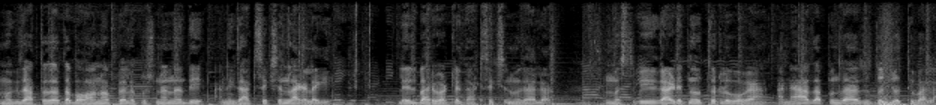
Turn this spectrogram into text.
मग जाता जाता भावानं आपल्याला कृष्णा नदी आणि घाट सेक्शन लागायला गे लयच भारी वाटलं घाट सेक्शनमध्ये आल्यावर. मस्तपैकी गाडीतनं उतरलो बघा. आणि आज आपण जायचं होतं ज्योतिबाला.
